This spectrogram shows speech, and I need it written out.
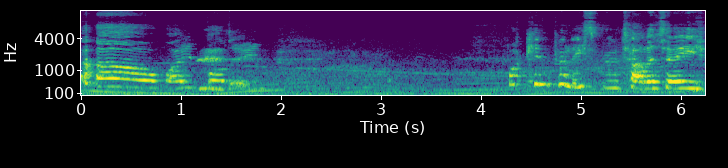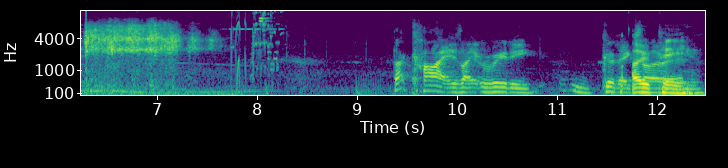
Oh, my body. Fucking police brutality. That kite is like really good at OP. accelerating.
